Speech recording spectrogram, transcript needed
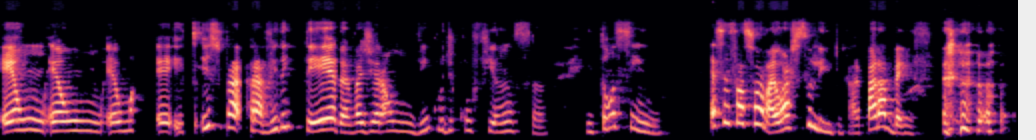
é um, é um, é uma, é, isso para a vida inteira vai gerar um vínculo de confiança. Então, assim, é sensacional. Eu acho isso lindo, cara. Parabéns.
